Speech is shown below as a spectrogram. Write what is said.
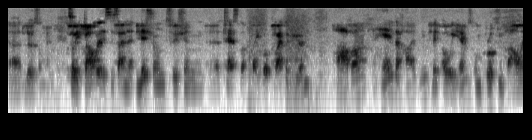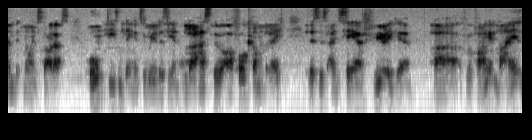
äh, Lösungen. So, ich glaube, es ist eine Mischung zwischen äh, Tesla Playbook weiterführen, aber Hände halten mit OEMs und Brücken bauen mit neuen Startups, um diesen Dingen zu realisieren. Und da hast du auch vollkommen recht. Das ist ein sehr schwieriger äh, Verfangen, weil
